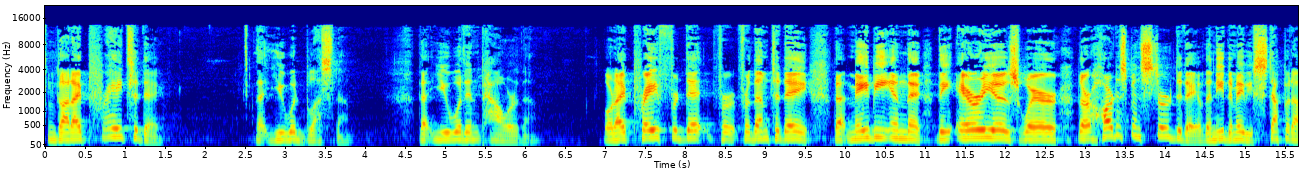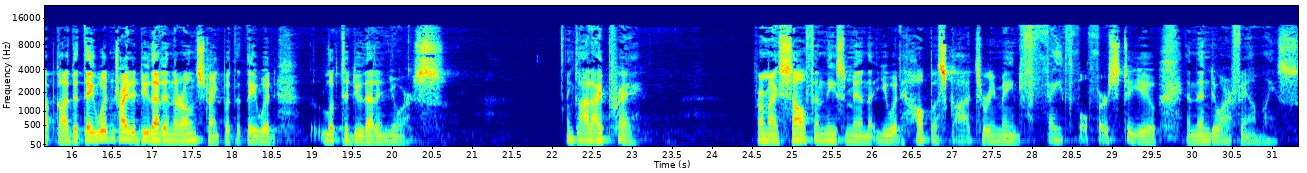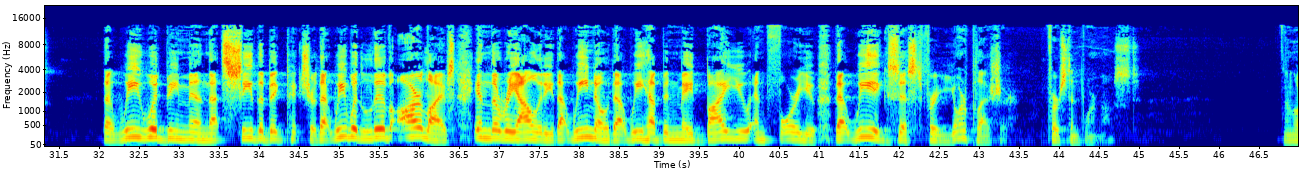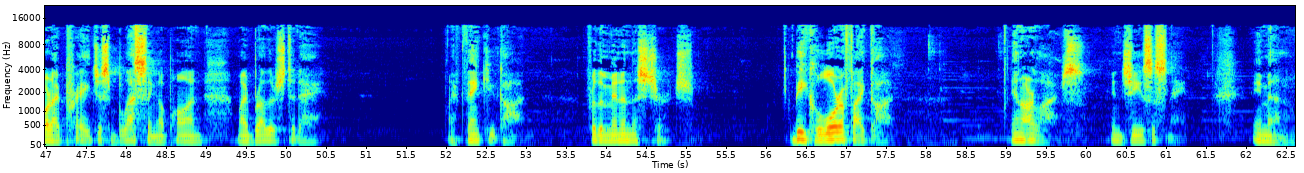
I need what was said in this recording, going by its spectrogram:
And God, I pray today that you would bless them, that you would empower them, Lord, I pray for, de- for, for them today that maybe in the, the areas where their heart has been stirred today, of the need to maybe step it up, God, that they wouldn't try to do that in their own strength, but that they would look to do that in yours. And God, I pray for myself and these men that you would help us, God, to remain faithful first to you and then to our families that we would be men that see the big picture, that we would live our lives in the reality that we know that we have been made by you and for you, that we exist for your pleasure, first and foremost. And Lord, I pray just blessing upon my brothers today. I thank you, God, for the men in this church. Be glorified, God, in our lives. In Jesus' name. Amen.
